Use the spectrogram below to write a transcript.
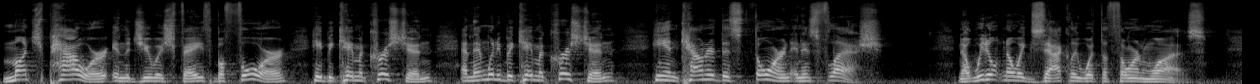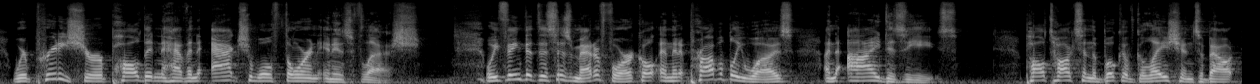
much power in the Jewish faith before he became a Christian. And then when he became a Christian, he encountered this thorn in his flesh. Now, we don't know exactly what the thorn was we're pretty sure Paul didn't have an actual thorn in his flesh. We think that this is metaphorical and that it probably was an eye disease. Paul talks in the book of Galatians about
